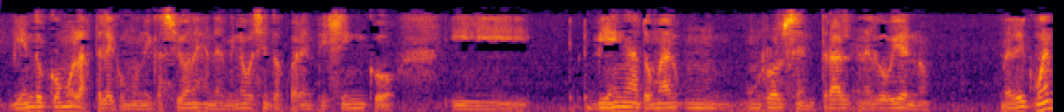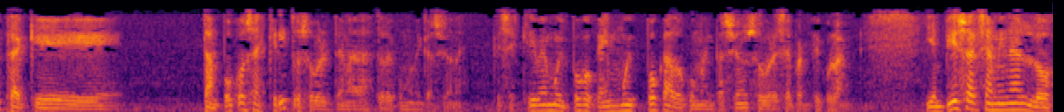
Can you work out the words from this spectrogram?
viendo cómo las telecomunicaciones en el 1945 y vienen a tomar un, un rol central en el gobierno, me doy cuenta que tampoco se ha escrito sobre el tema de las telecomunicaciones, que se escribe muy poco, que hay muy poca documentación sobre ese particular. Y empiezo a examinar los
